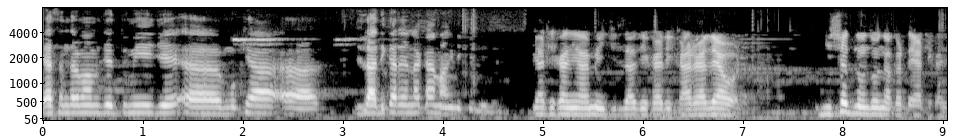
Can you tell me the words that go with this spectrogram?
या संदर्भामध्ये म्हणजे तुम्ही जे मुख्य जिल्हाधिकाऱ्यांना काय मागणी केलेली आहे या ठिकाणी आम्ही जिल्हाधिकारी कार्यालयावर निषेध नोंदवण्याकरता या ठिकाणी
